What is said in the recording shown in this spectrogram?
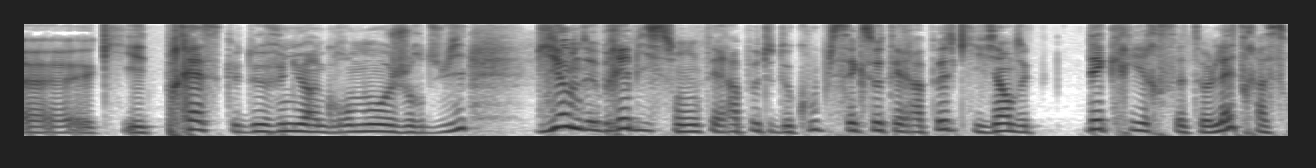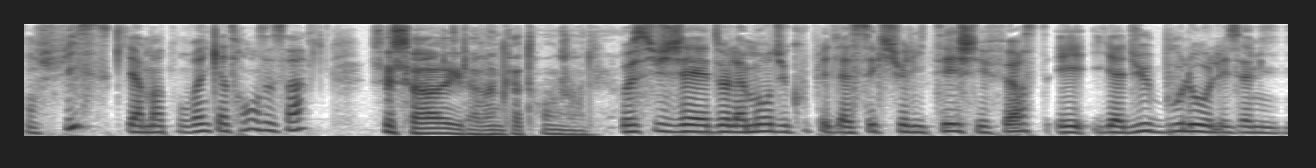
qui est presque devenu un gros mot aujourd'hui. Guillaume de Brébisson, thérapeute de couple, sexothérapeute qui vient de d'écrire cette lettre à son fils, qui a maintenant 24 ans, c'est ça? C'est ça, il a 24 ans aujourd'hui. Au sujet de l'amour, du couple et de la sexualité chez First. Et il y a du boulot, les amis.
